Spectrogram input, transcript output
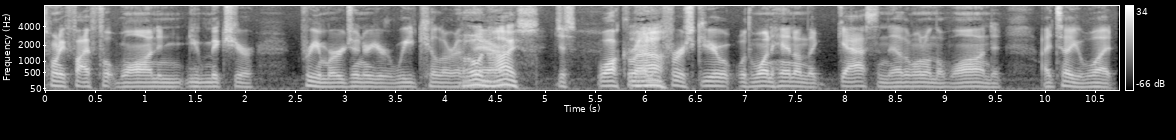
25 foot wand, and you mix your pre emergent or your weed killer in Oh, there. nice. Just walk around Yeah. in first gear with one hand on the gas and the other one on the wand. And I tell you what,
